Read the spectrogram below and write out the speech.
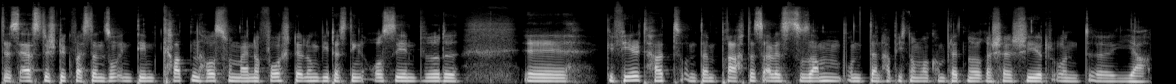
das erste Stück, was dann so in dem Kartenhaus von meiner Vorstellung, wie das Ding aussehen würde, äh, gefehlt hat und dann brach das alles zusammen und dann habe ich nochmal komplett neu recherchiert und äh, ja.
